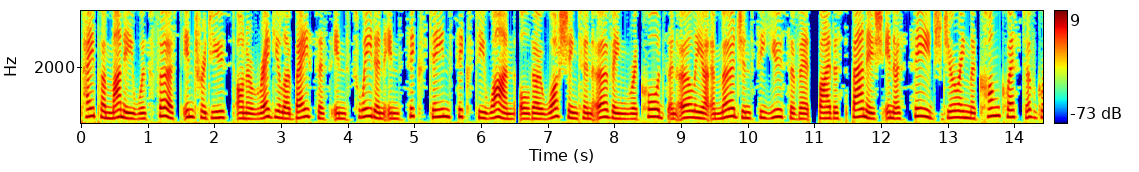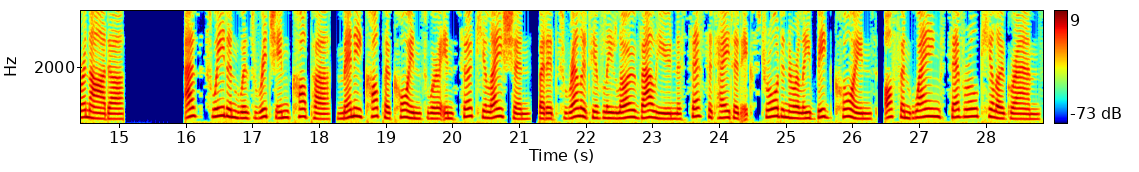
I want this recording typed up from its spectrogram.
paper money was first introduced on a regular basis in Sweden in 1661, although Washington Irving records an earlier emergency use of it, by the Spanish in a siege during the conquest of Granada. As Sweden was rich in copper, many copper coins were in circulation, but its relatively low value necessitated extraordinarily big coins, often weighing several kilograms.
